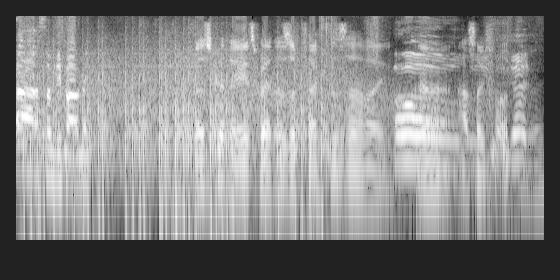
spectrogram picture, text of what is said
Ah, somebody found me. Those grenades weren't as effective as I like. Oh, uh, as I thought. shit. they.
